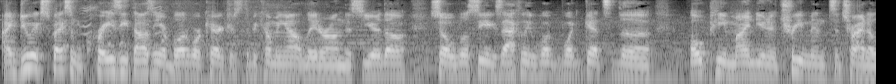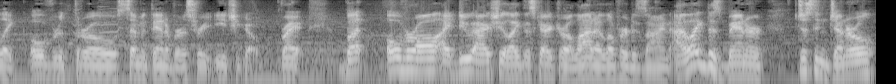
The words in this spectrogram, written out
I do expect some crazy Thousand Year Blood War characters to be coming out later on this year, though. So we'll see exactly what what gets the OP mind unit treatment to try to like overthrow 7th anniversary Ichigo, right? But overall, I do actually like this character a lot. I love her design. I like this banner just in general.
